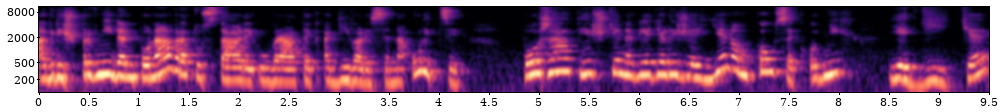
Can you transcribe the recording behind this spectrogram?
a když první den po návratu stáli u vrátek a dívali se na ulici, pořád ještě nevěděli, že jenom kousek od nich je dítě,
